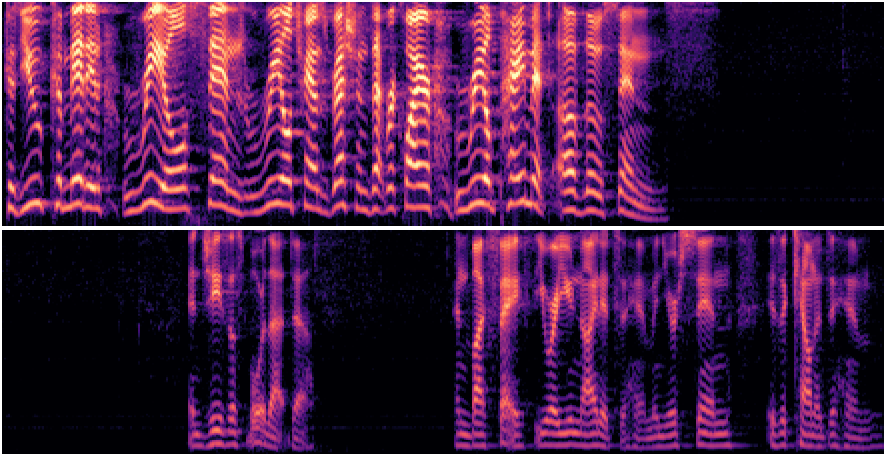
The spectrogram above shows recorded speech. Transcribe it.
because you committed real sins, real transgressions that require real payment of those sins. And Jesus bore that death. And by faith, you are united to him, and your sin is accounted to him.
